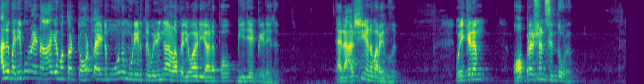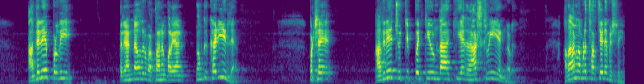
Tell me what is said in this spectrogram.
അത് പരിപൂർണമായിട്ട് ആകെ മൊത്തം ടോട്ടലായിട്ട് മൂന്നും കൂടി എടുത്ത് വിഴുങ്ങാനുള്ള പരിപാടിയാണ് ഇപ്പോൾ ബി ജെ പിയുടേത്. ഞാൻ രാഷ്ട്രീയമാണ് പറയുന്നത്. ഒരിക്കലും ഓപ്പറേഷൻ സിന്ദൂർ അതിനെ പ്രതി രണ്ടാമതൊരു വർത്തമാനം പറയാൻ നമുക്ക് കഴിയില്ല. പക്ഷേ അതിനെ ചുറ്റിപ്പറ്റിയുണ്ടാക്കിയ രാഷ്ട്രീയങ്ങൾ അതാണ് നമ്മുടെ ചർച്ചയുടെ വിഷയം.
